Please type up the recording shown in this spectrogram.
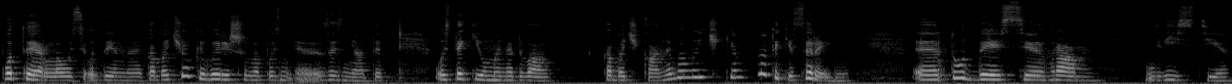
потерла ось один кабачок і вирішила е, зазняти. Ось такі у мене два кабачка невеличкі, ну такі середні. Е, тут десь грам 200 е,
